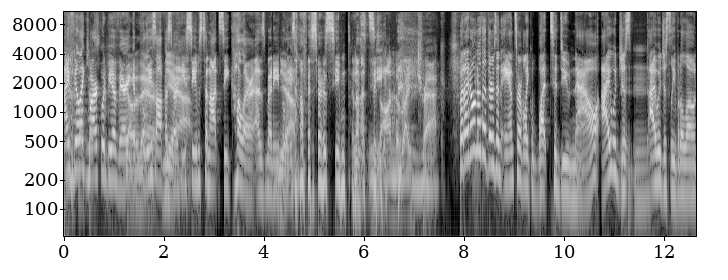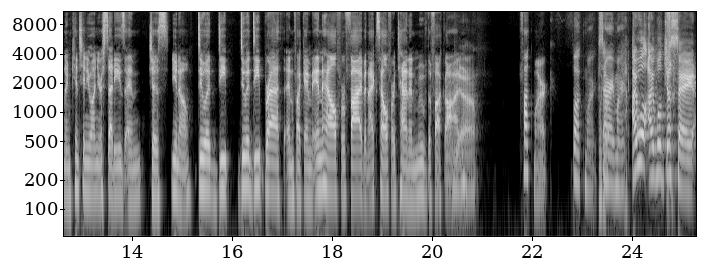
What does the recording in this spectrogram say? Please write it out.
I feel like Mark would be a very go good there. police officer. Yeah. He seems to not see color as many Yeah. police officers seem to not He's, see. he's on the right track. But I don't know that there's an answer of like what to do now. I would just Mm-mm. I would just leave it alone and continue on your studies and just, you know, do a deep do a deep breath and fucking inhale for 5 and exhale for 10 and move the fuck on. Yeah. Fuck Mark. Fuck Mark. Sorry, Mark. I will. I will just say,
